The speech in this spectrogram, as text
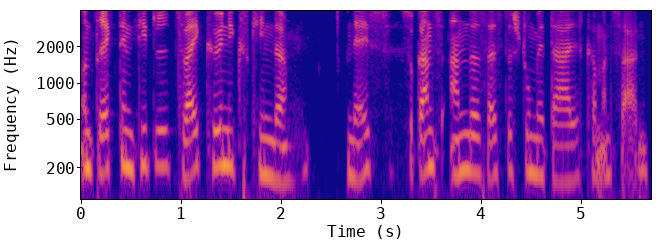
und trägt den Titel Zwei Königskinder. Und er ist so ganz anders als das Stumme Tal, kann man sagen.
